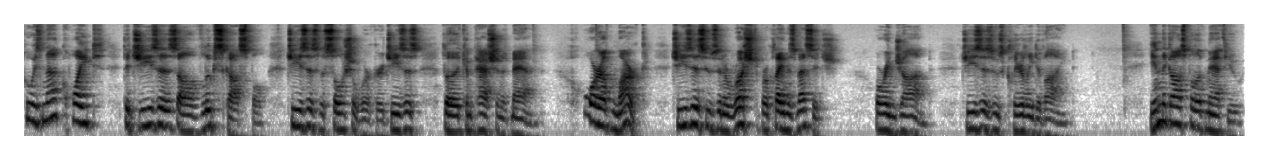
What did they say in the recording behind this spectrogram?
who is not quite the Jesus of Luke's gospel, Jesus the social worker, Jesus the compassionate man, or of Mark, Jesus who's in a rush to proclaim his message, or in John, Jesus who's clearly divine. In the Gospel of Matthew,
